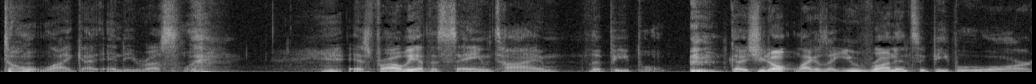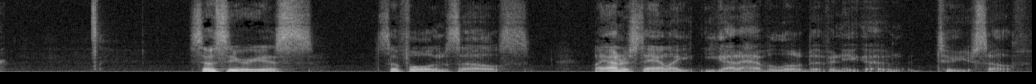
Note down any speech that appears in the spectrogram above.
don't like at indie wrestling is probably at the same time the people because you don't like I said you run into people who are so serious, so full of themselves. Like I understand, like you got to have a little bit of an ego to yourself.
